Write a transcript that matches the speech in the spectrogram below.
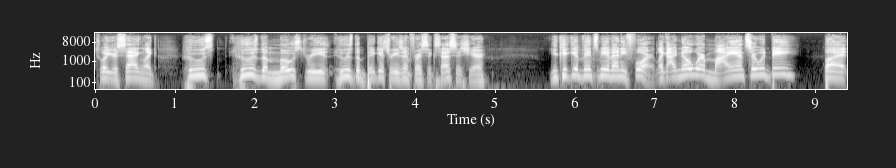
to what you're saying, like who's who's the most re- who's the biggest reason for success this year? You could convince me of any four. Like I know where my answer would be, but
